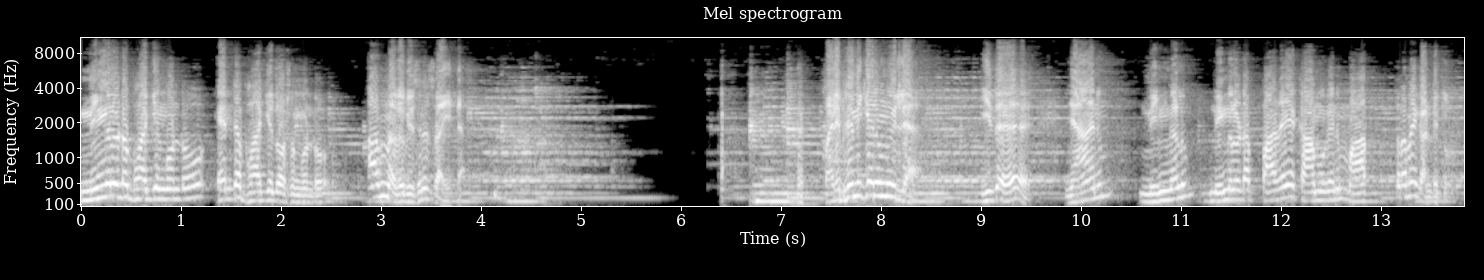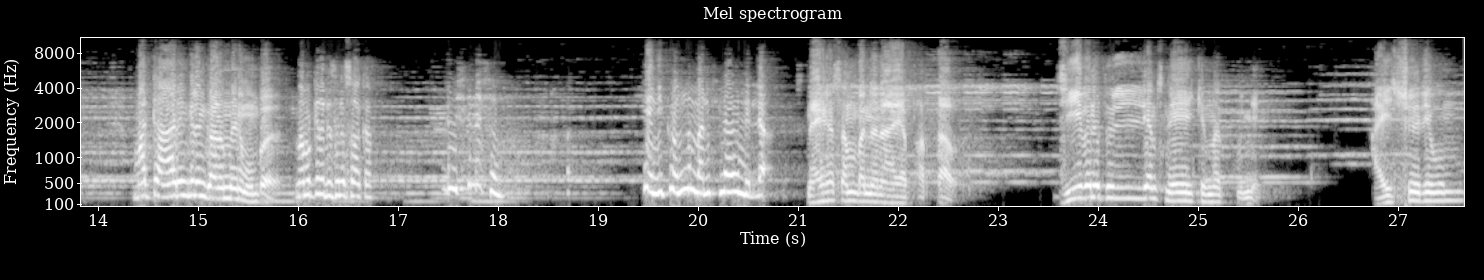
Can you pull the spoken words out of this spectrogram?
നിങ്ങളുടെ ഭാഗ്യം കൊണ്ടോ എന്റെ ഭാഗ്യദോഷം കൊണ്ടോ? അന്നത് ബിസിനസ് ആയില്ല. പരിഭ്രമിക്കാനൊന്നുമില്ല. ഇത് ഞാനും നിങ്ങളും നിങ്ങളുടെ പഴയ കാമുകനും മാത്രമേ കണ്ടിട്ടുള്ളൂ. മറ്റാരെങ്കിലും കാണുന്നതിന് മുമ്പ് നമുക്കിത് ബിസിനസ് ആക്കാം. ബിസിനസ്സോ എനിക്കൊന്നും മനസ്സിലാവുന്നില്ല. സ്നേഹസമ്പന്നനായ ഭർത്താവ് ജീവന് തുല്യം സ്നേഹിക്കുന്ന കുഞ്ഞ്. ഐശ്വര്യവും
